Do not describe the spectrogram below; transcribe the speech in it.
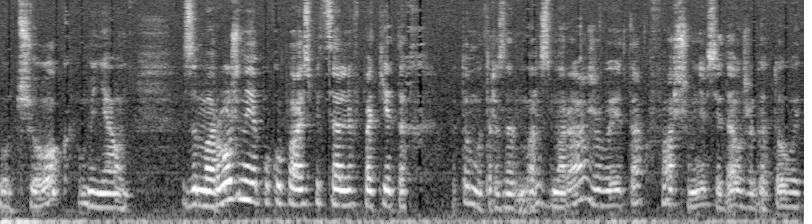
лучок. У меня он замороженный я покупаю специально в пакетах. Потом вот размораживаю. И так фарш у меня всегда уже готовый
